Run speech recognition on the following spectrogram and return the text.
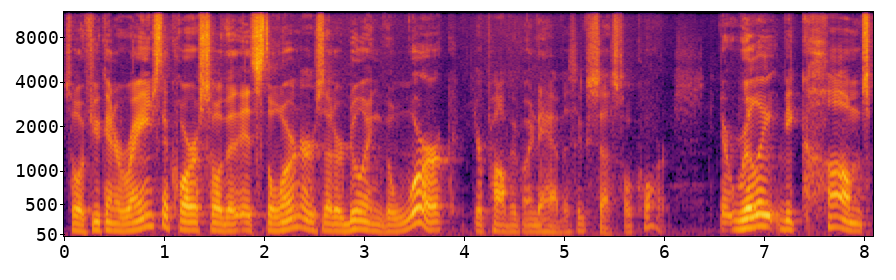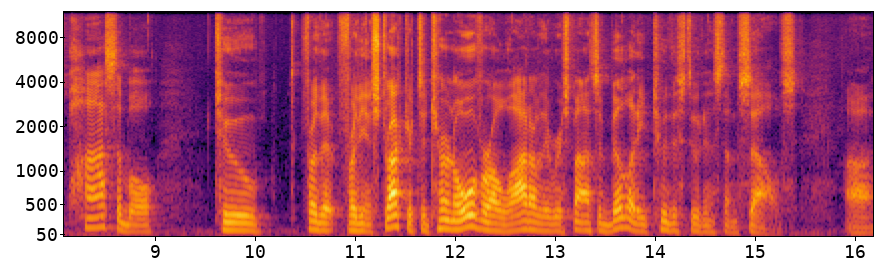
So if you can arrange the course so that it's the learners that are doing the work, you're probably going to have a successful course. It really becomes possible to, for, the, for the instructor to turn over a lot of the responsibility to the students themselves. Uh,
